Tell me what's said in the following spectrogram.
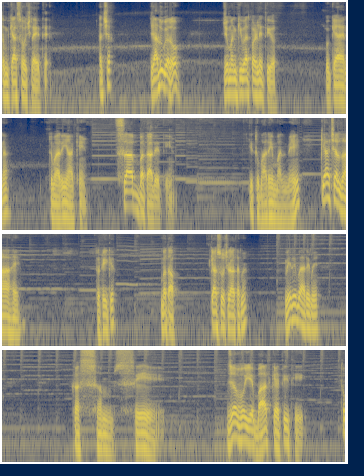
तुम क्या सोच रहे थे? अच्छा जादूगर हो, जो मन की बात पढ़ लेती हो। वो क्या है ना? तुम्हारी आँखें सब बता देती हैं कि तुम्हारे मन में क्या चल रहा है? तो ठीक है। बताओ, क्या सोच रहा था मैं? मेरे बारे में। कसम से। जब वो ये बात कहती थी तो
